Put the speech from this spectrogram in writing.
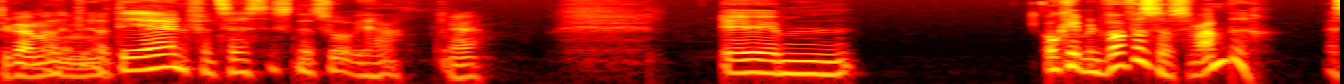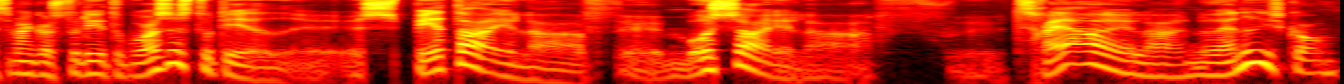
det gør man Og nemlig. og det er en fantastisk natur, vi har. Ja. Øhm, okay, men hvorfor så svampe? Altså man kan jo studere, du kunne også have studeret øh, spætter, eller øh, mosser, eller øh, træer, eller noget andet i skoven.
